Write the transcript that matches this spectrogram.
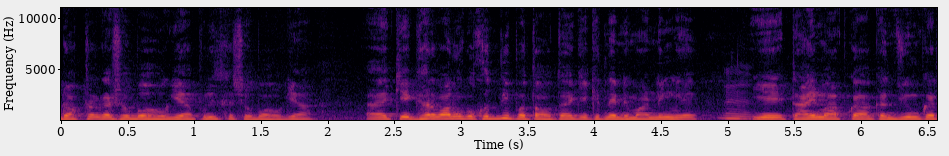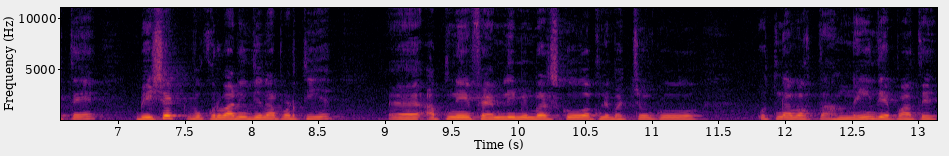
डॉक्टर का शोबा हो गया पुलिस का शोबा हो गया कि घर वालों को खुद भी पता होता है कि कितने डिमांडिंग है। ये टाइम आपका कंज्यूम करते हैं। बेशक वो कुर्बानी देना पड़ती है। अपने फैमिली मेंबर्स को, अपने बच्चों को उतना वक्त हम नहीं दे पाते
